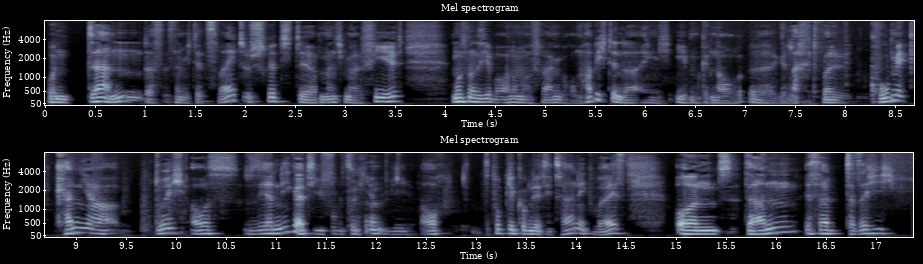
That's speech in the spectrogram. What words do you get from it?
Und dann, das ist nämlich der zweite Schritt, der manchmal fehlt, muss man sich aber auch nochmal fragen, warum habe ich denn da eigentlich eben genau äh, gelacht? Weil Komik kann ja durchaus sehr negativ funktionieren, wie auch das Publikum der Titanic weiß. Und dann ist halt tatsächlich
